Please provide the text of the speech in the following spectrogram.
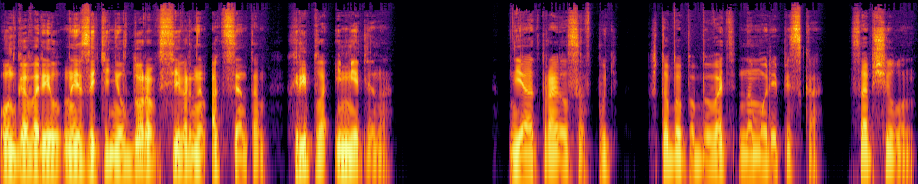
Он говорил на языке Нилдоров с северным акцентом, хрипло и медленно. «Я отправился в путь, чтобы побывать на море песка», — сообщил он.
